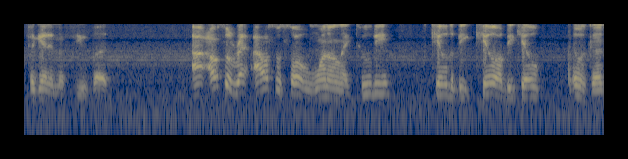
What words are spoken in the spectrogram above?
forgetting a few, but I also read. I also saw one on like Tubi, Kill to Be Kill or Be Killed. It was good.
